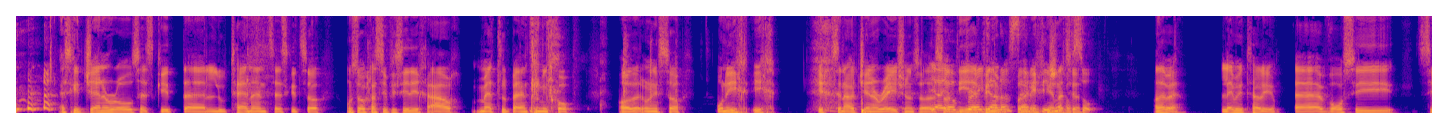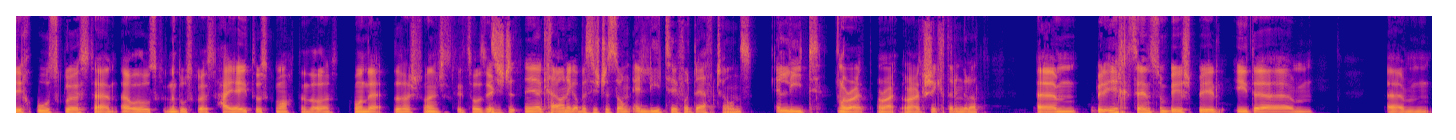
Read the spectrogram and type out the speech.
es gibt Generals, es gibt äh, Lieutenants, es gibt so. Und so klassifiziere ich auch Metal-Bands in meinem Kopf. Oder? Und ich so. Und ich, ich, ich sehe auch Generations, oder? so die von der Sanity ist richtigen einfach Nation. so. Und eben, let me tell you, äh, wo sie sich ausgelöst haben, äh, oder aus, nicht ausgelöst, Hiatus gemacht haben, oder? Und äh, das hast du das gibt so Es ist, ja, keine Ahnung, aber es ist der Song Elite von Deftones. Elite. Alright, alright, alright. Ich schicke dir ihn gerade. Ähm, weil ich sehe zum Beispiel in der, ähm,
